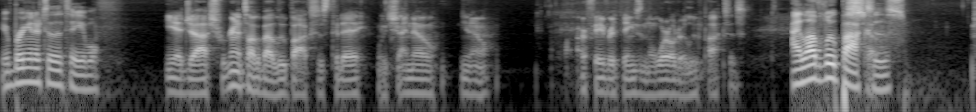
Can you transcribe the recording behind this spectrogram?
you're bringing it to the table. Yeah, Josh, we're gonna talk about loot boxes today, which I know you know our favorite things in the world are loot boxes. I love loot boxes.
